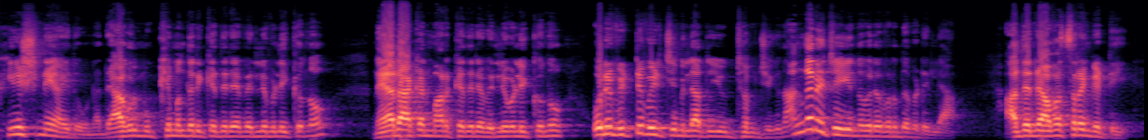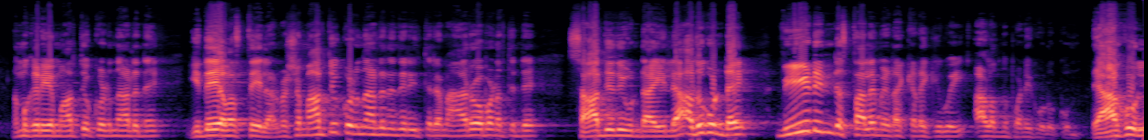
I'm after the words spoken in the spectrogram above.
ഭീഷണിയായതുകൊണ്ട് രാഹുൽ മുഖ്യമന്ത്രിക്കെതിരെ വെല്ലുവിളിക്കുന്നു നേതാക്കന്മാർക്കെതിരെ വെല്ലുവിളിക്കുന്നു ഒരു വിട്ടുവീഴ്ചയില്ലാത്ത യുദ്ധം ചെയ്യുന്നു. അങ്ങനെ ചെയ്യുന്നവരെ വെറുതെ വിടില്ല. അതിന്റെ അവസരം കിട്ടി. നമുക്കറിയാം മാത്യു കൊടുനാടിന് ഇതേ അവസ്ഥയിലാണ്. പക്ഷെ മാത്യു കൊടുനാടിനെതിരെ ഇത്തരം ആരോപണത്തിന്റെ സാധ്യത ഉണ്ടായില്ല അതുകൊണ്ട് വീടിന്റെ സ്ഥലം ഇടയ്ക്കിടയ്ക്ക് പോയി അളന്ന് പണി കൊടുക്കും. രാഹുൽ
